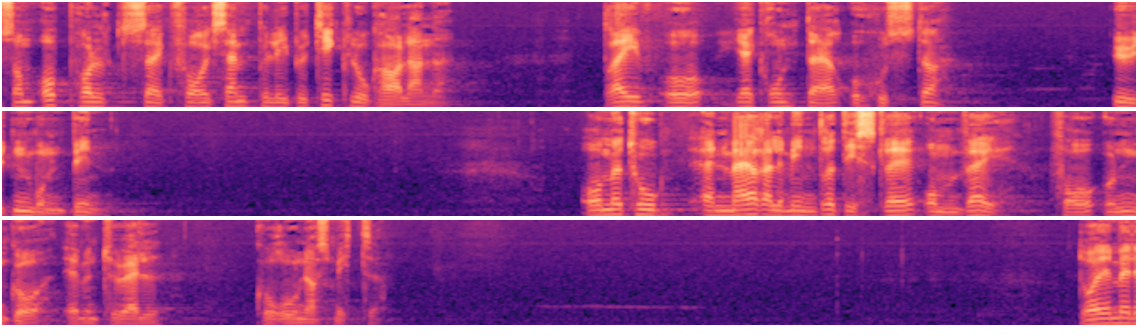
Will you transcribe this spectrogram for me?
som oppholdt seg f.eks. i butikklokalene, drev og gikk rundt der og hosta uten munnbind. Og vi tok en mer eller mindre diskré omvei for å unngå eventuell koronasmitte. Da er vi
